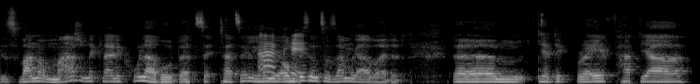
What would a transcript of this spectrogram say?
Das war eine Hommage und eine kleine Kollabo. Tats tatsächlich Ah, haben die auch ein bisschen zusammengearbeitet. Ähm, ja, Dick Brave hat ja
